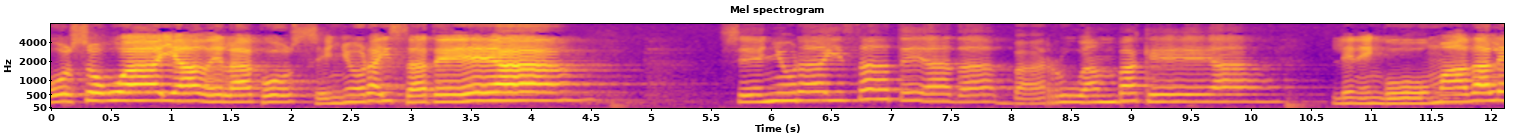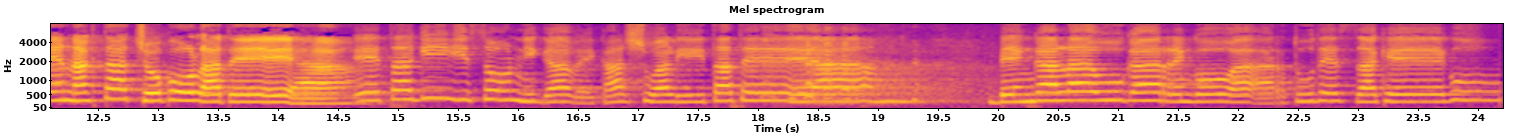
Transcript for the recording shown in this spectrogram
Oso guaia delako senyora izatea. Senyora izatea da barruan bakea. Lehenengo madalenak ta txokolatea. Eta gizonik gabe kasualitatea. Bengala ugarrengoa hartu dezakegu.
